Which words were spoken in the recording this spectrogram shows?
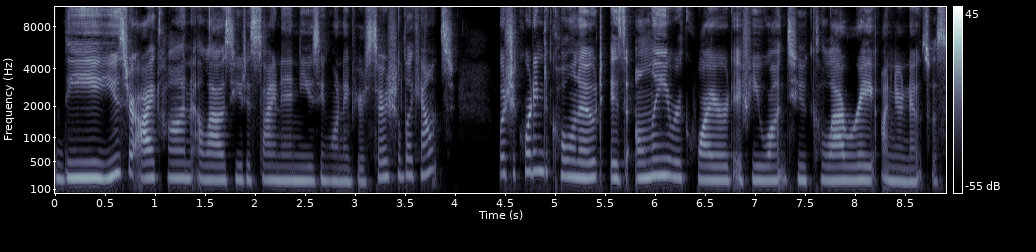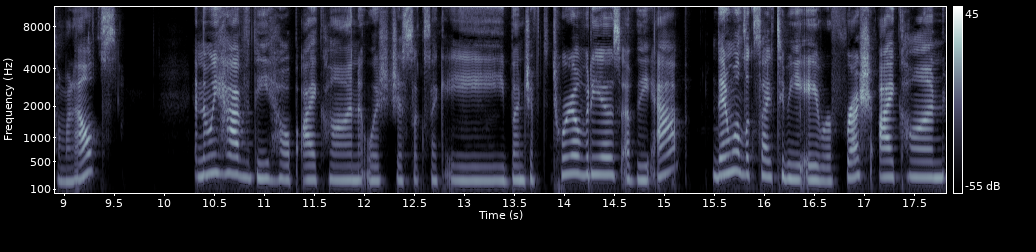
The user icon allows you to sign in using one of your social accounts, which, according to CollaNote, is only required if you want to collaborate on your notes with someone else. And then we have the help icon, which just looks like a bunch of tutorial videos of the app. Then, what looks like to be a refresh icon.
